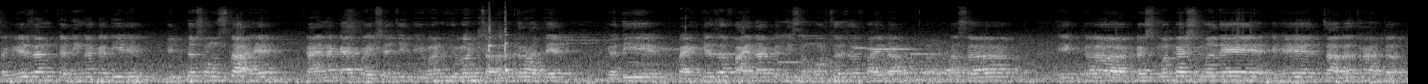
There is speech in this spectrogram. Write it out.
सगळेजण कधी ना कधी वित्त संस्था आहे काय ना काय पैशाची देवाणघेवाण चालत राहते. कधी बँकेचा फायदा कधी समोरच्याचा फायदा असं एक कश्मकशमध्ये हे चालत राहतं.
